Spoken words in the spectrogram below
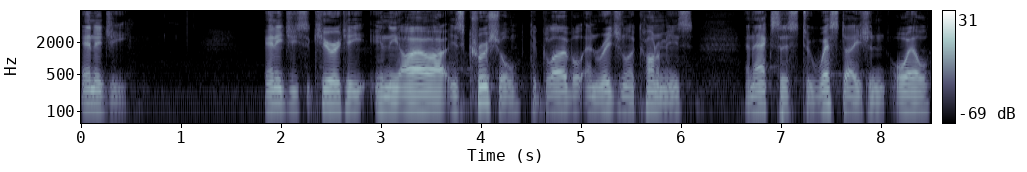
Energy. Energy security in the IOR is crucial to global and regional economies, and access to West Asian oil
